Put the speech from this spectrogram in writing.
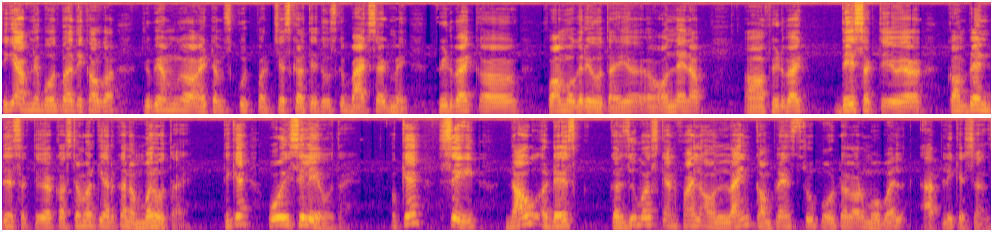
ठीक है? आपने बहुत बार देखा होगा, जो भी हम आइटम्स कुछ परचेस करते हैं तो उसके बैक साइड में फीडबैक फॉर्म वगैरह होता है ऑनलाइन आप फीडबैक दे सकते हो या कंप्लेंट दे सकते हो या कस्टमर केयर का नंबर होता है, ठीक है? वो इसीलिए होता है okay so now a desk consumers can file online complaints through portal और मोबाइल एप्लीकेशन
